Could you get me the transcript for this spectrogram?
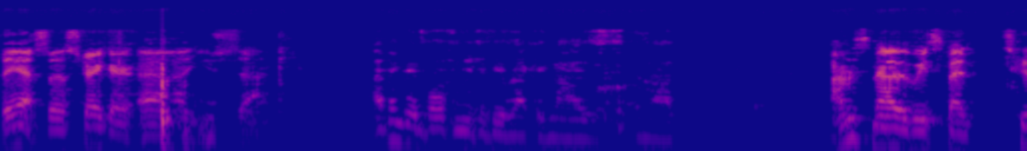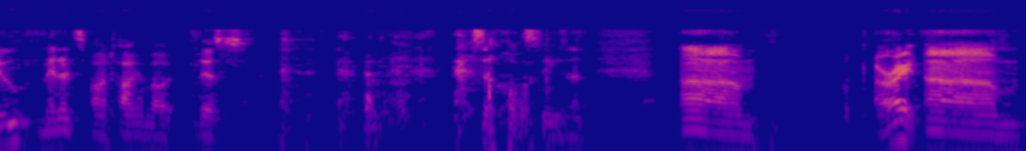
So yeah, so Striker, uh, you suck. I think they both need to be recognized in that I'm just mad that we spent two minutes on talking about this as a whole season. Um, all right. Um,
